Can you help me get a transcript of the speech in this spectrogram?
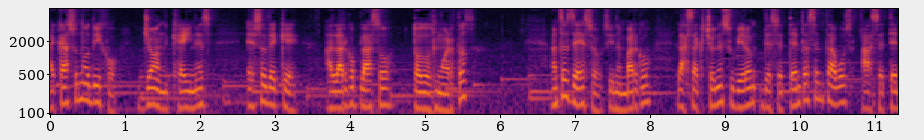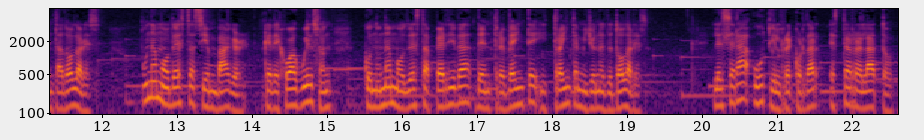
¿Acaso no dijo John Keynes eso de que a largo plazo todos muertos? Antes de eso, sin embargo, las acciones subieron de 70 centavos a 70 dólares, una modesta 100 bagger que dejó a Wilson con una modesta pérdida de entre 20 y 30 millones de dólares. Les será útil recordar este relato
